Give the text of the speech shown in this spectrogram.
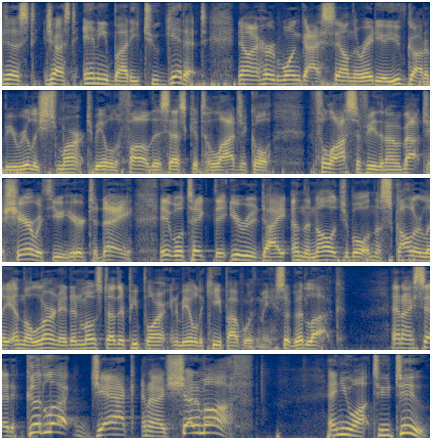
just just anybody to get it. Now I heard one guy say on the radio, you've got to be really smart to be able to follow this eschatological philosophy that I'm about to share with you here today. It will take the erudite and the knowledgeable and the scholarly and the learned and most other people aren't going to be able to keep up with me. So good luck. And I said, "Good luck, Jack." And I shut him off. And you ought to too.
